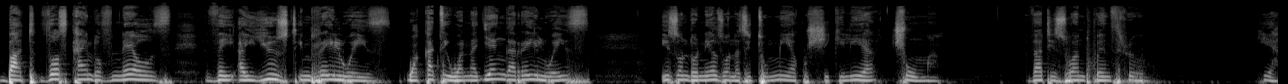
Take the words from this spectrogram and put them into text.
But those kind of nails they are used in railways. Wakati wanajenga railways, hizo ndo nails wanazitumia kushikilia chuma. That is what went through here.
